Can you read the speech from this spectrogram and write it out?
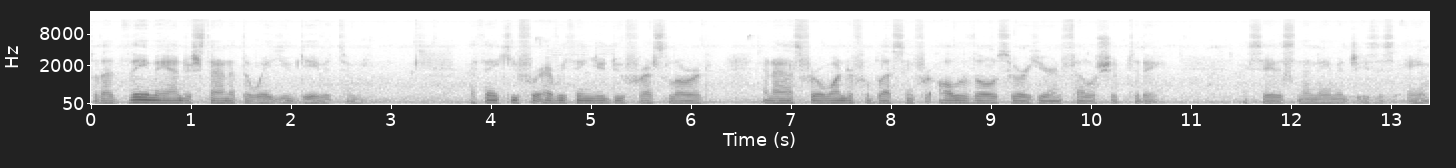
so that they may understand it the way you gave it to me. I thank you for everything you do for us, Lord and I ask for a wonderful blessing for all of those who are here in fellowship today. I say this in the name of Jesus. Amen.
